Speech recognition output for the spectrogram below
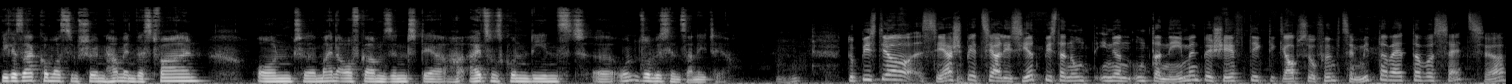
Wie gesagt, komme aus dem schönen Hamm in Westfalen und äh, meine Aufgaben sind der Heizungskundendienst äh, und so ein bisschen Sanitär. Mhm. Du bist ja sehr spezialisiert, bist dann in einem Unternehmen beschäftigt, ich glaube so 15 Mitarbeiter, was seid ja?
